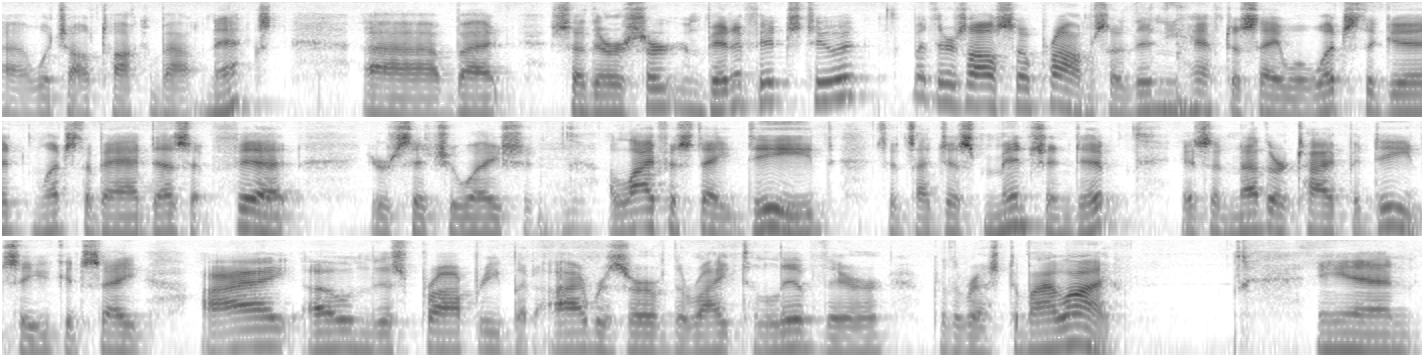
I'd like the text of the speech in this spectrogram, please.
uh, which I'll talk about next. Uh, but so there are certain benefits to it, but there's also problems. So then you have to say, well, what's the good? What's the bad? Does it fit your situation? A life estate deed, since I just mentioned it, is another type of deed. So you could say, I own this property, but I reserve the right to live there for the rest of my life. And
